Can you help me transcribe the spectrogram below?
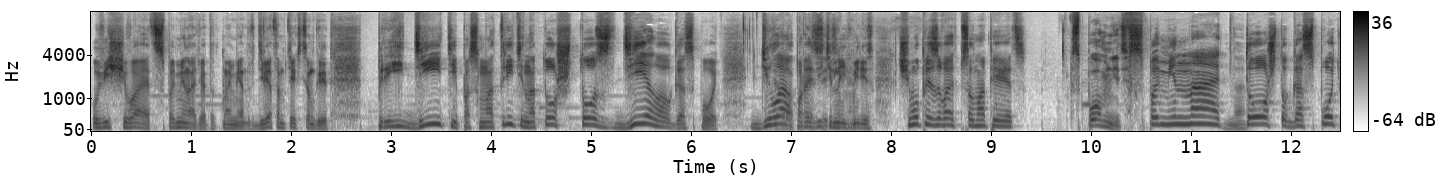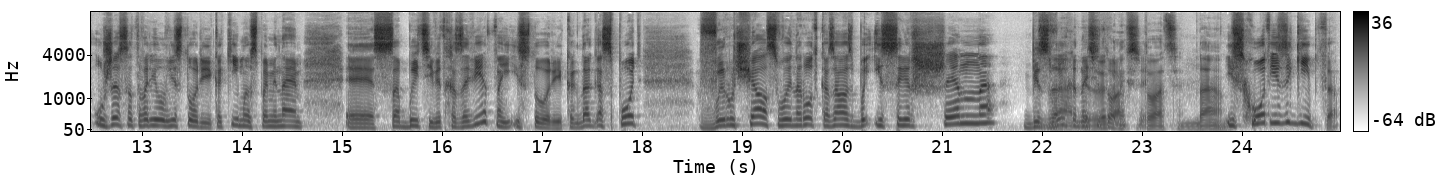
увещевает вспоминать в этот момент? В девятом тексте он говорит, придите, посмотрите на то, что сделал Господь. Дела, Дела поразительные в мире. К чему призывает псалмопевец? Вспомнить. вспоминать то, что Господь уже сотворил в истории. Какие мы вспоминаем э, события ветхозаветной истории, когда Господь выручал свой народ, казалось бы, из совершенно безвыходной Да, ситуации. ситуаций, Да. Исход из Египта.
